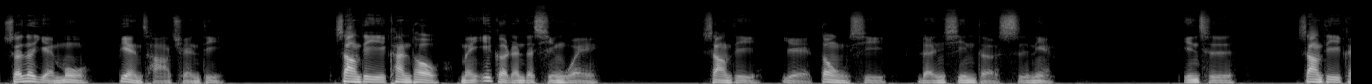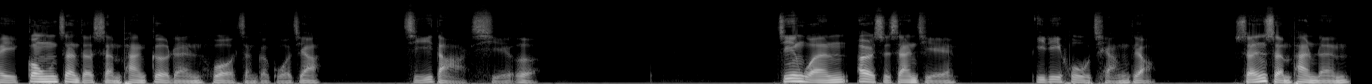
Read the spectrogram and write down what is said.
神的眼目。遍察全地，上帝看透每一个人的行为，上帝也洞悉人心的思念，因此，上帝可以公正地审判个人或整个国家，击打邪恶。经文二十三节，以利户强调，神审判人，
